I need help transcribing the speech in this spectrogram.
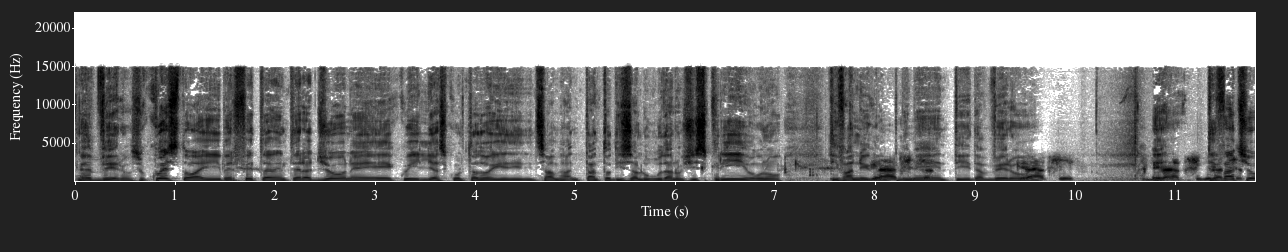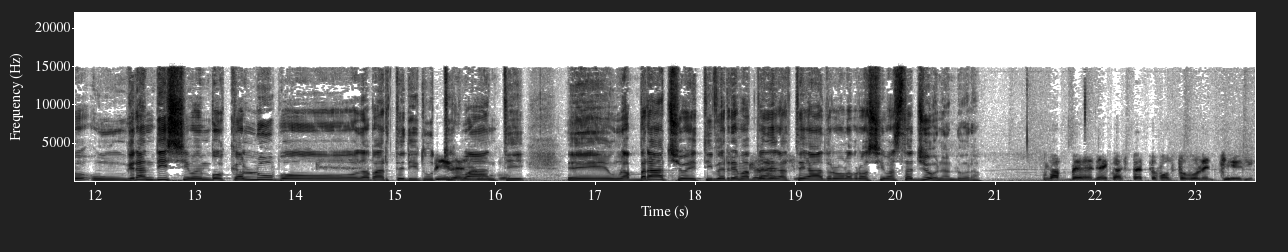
È vero, su questo hai perfettamente ragione. Qui gli ascoltatori insomma, intanto ti salutano, ci scrivono, ti fanno i Grazie, complimenti, davvero. Grazie. Eh, Grazie, ti grazie. faccio un grandissimo in bocca al lupo da parte di tutti Viva quanti. e un abbraccio e ti verremo a vedere a teatro la prossima stagione allora. Va bene, vi aspetto molto volentieri.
